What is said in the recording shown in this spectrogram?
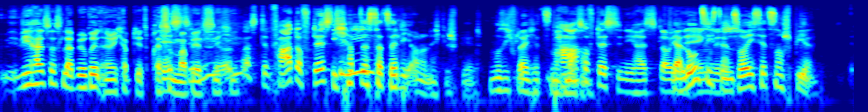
wie heißt das Labyrinth? Ich habe die jetzt Pressemappe jetzt nicht. irgendwas? The Path of Destiny? Ich habe das tatsächlich auch noch nicht gespielt. Muss ich vielleicht jetzt noch Path machen. of Destiny heißt, glaube ich, Ja, lohnt sich denn? Soll ich es jetzt noch spielen?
